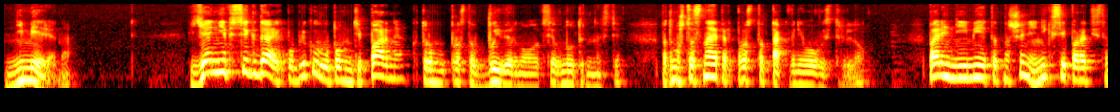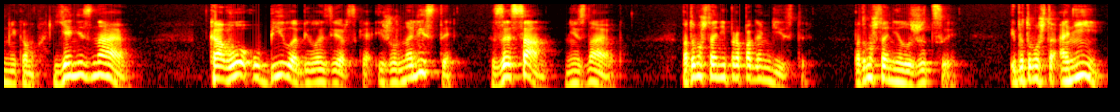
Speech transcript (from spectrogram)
немерено. Я не всегда их публикую. Вы помните парня, которому просто вывернуло все внутренности. Потому что снайпер просто так в него выстрелил. Парень не имеет отношения ни к сепаратистам, никому. Я не знаю, кого убила Белозерская. И журналисты The Sun не знают. Потому что они пропагандисты. Потому что они лжецы. И потому что они,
